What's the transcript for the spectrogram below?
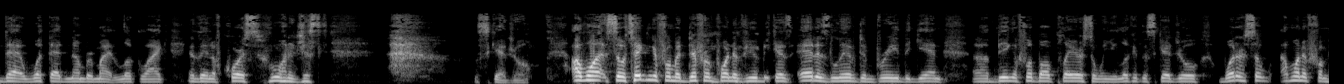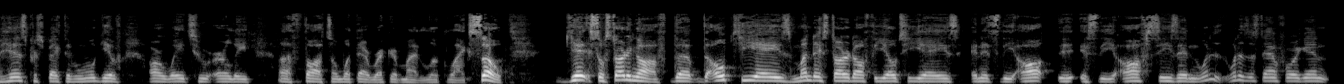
that what that number might look like. And then, of course, we want to just schedule. I want so taking it from a different point of view because Ed has lived and breathed again, uh, being a football player. So when you look at the schedule, what are some? I want it from his perspective, and we'll give our way too early uh, thoughts on what that record might look like. So get so starting off the the OTAs Monday started off the OTAs and it's the all it's the off season what is what does it stand for again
